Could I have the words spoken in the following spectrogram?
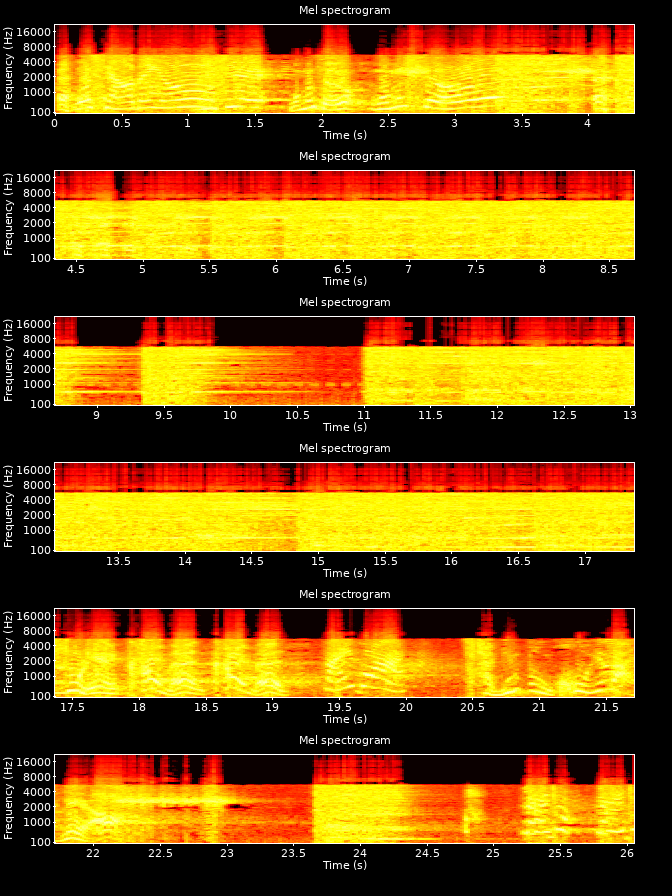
我晓得哟。女婿，我们走，我们走。主 蔡明凤回来了，来着，来着！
